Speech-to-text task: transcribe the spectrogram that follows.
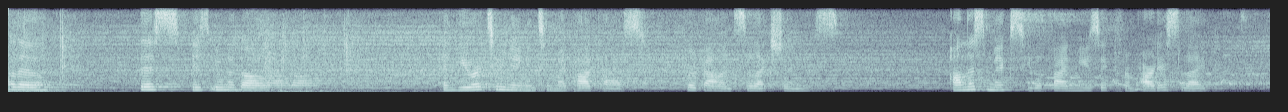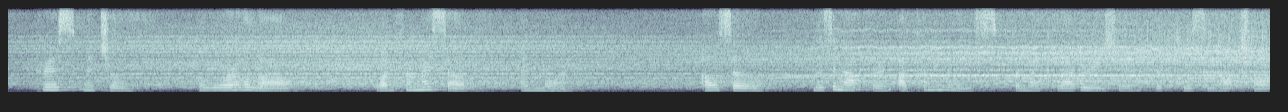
Hello, this is Una Dahl, and you are tuning into my podcast for Balanced Selections. On this mix, you will find music from artists like Chris Mitchell, Allura Halal, one from myself, and more. Also, listen out for an upcoming release from my collaboration with Casey Hawkshaw,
